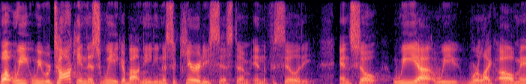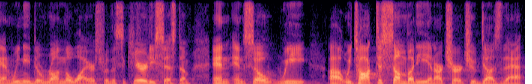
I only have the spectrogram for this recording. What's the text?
but we, we were talking this week about needing a security system in the facility. And so we, uh, we were like, oh man, we need to run the wires for the security system. And, and so we uh, we talked to somebody in our church who does that,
